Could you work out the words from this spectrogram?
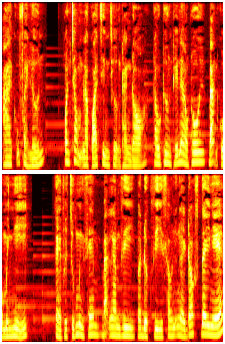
ai cũng phải lớn. Quan trọng là quá trình trưởng thành đó đau thương thế nào thôi, bạn của mình nhỉ? Kể với chúng mình xem bạn làm gì và được gì sau những ngày Dogs Day nhé.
